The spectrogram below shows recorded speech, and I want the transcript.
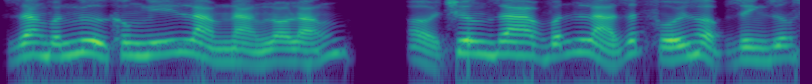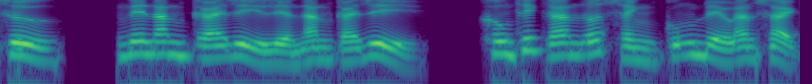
Giang Vấn Ngư không nghĩ làm nàng lo lắng, ở trương gia vẫn là rất phối hợp dinh dưỡng sư, nên ăn cái gì liền ăn cái gì, không thích ăn ớt xanh cũng đều ăn sạch.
